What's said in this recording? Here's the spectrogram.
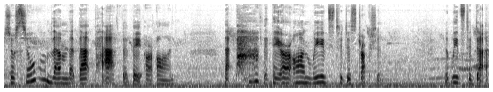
So show them that that path that they are on, that path that they are on leads to destruction. It leads to death.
